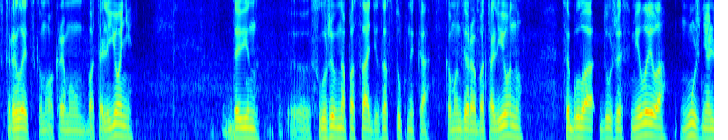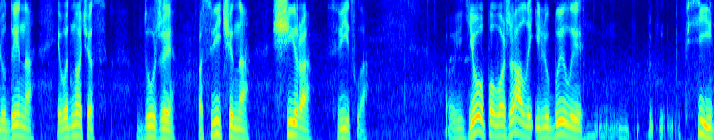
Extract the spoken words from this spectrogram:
стрілецькому окремому батальйоні, де він е, служив на посаді заступника командира батальйону. Це була дуже смілива, мужня людина і водночас дуже освічена, щира, світла. Його поважали і любили всі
